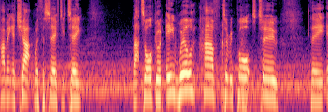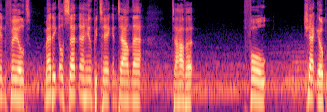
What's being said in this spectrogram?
Having a chat with the safety team. That's all good. He will have to report to the infield medical centre. He'll be taken down there to have a full checkup.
